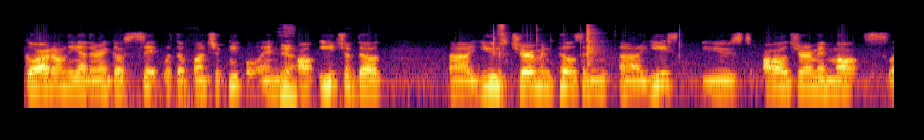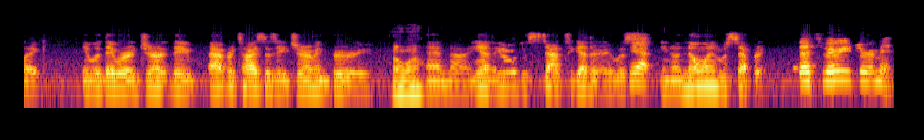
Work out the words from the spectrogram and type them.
go out on the other, and go sit with a bunch of people. And Yeah. all, each of those uh, used German Pilsen uh, yeast, used all German malts. Like it would, they were a ger- they advertised as a German brewery, Oh wow. and uh, yeah, they all just sat together. It was, Yeah. you know, no one was separate. That's very German.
